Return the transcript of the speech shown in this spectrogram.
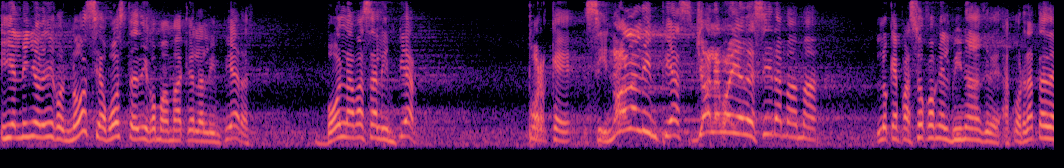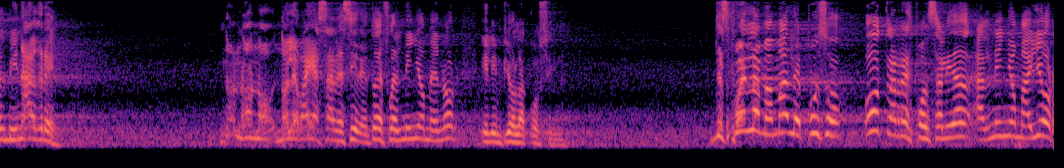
Y el niño le dijo, no, si a vos te dijo mamá que la limpiaras, vos la vas a limpiar. Porque si no la limpias, yo le voy a decir a mamá lo que pasó con el vinagre. Acordate del vinagre. No, no, no, no le vayas a decir. Entonces fue el niño menor y limpió la cocina. Después la mamá le puso otra responsabilidad al niño mayor.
